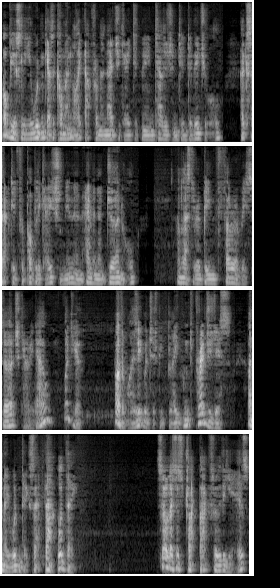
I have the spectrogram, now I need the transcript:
Obviously you wouldn't get a comment like that from an educated and intelligent individual, accepted for publication in an eminent journal, unless there had been thorough research carried out, would you? Otherwise it would just be blatant prejudice and they wouldn't accept that, would they? So let us track back through the years,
